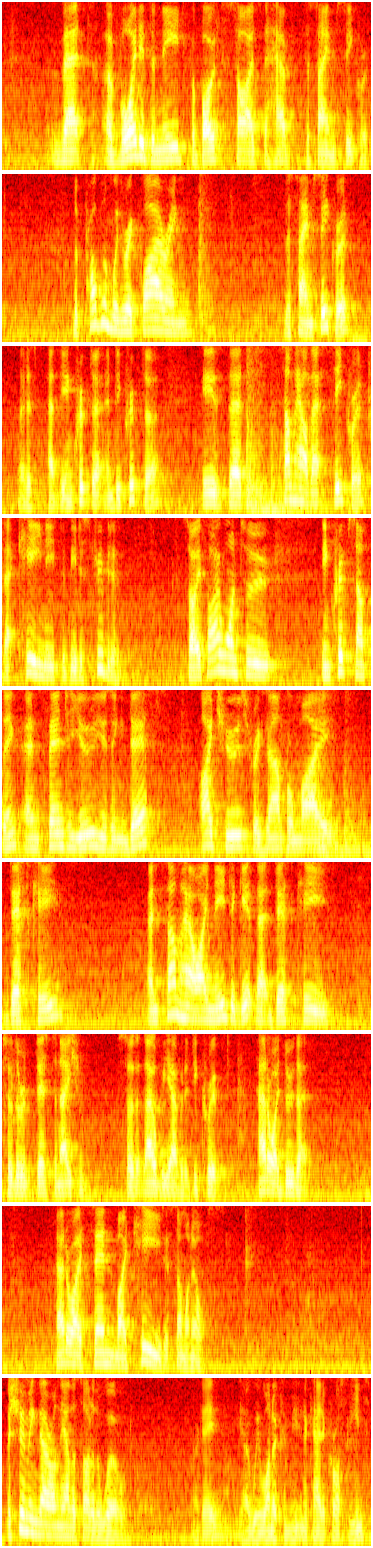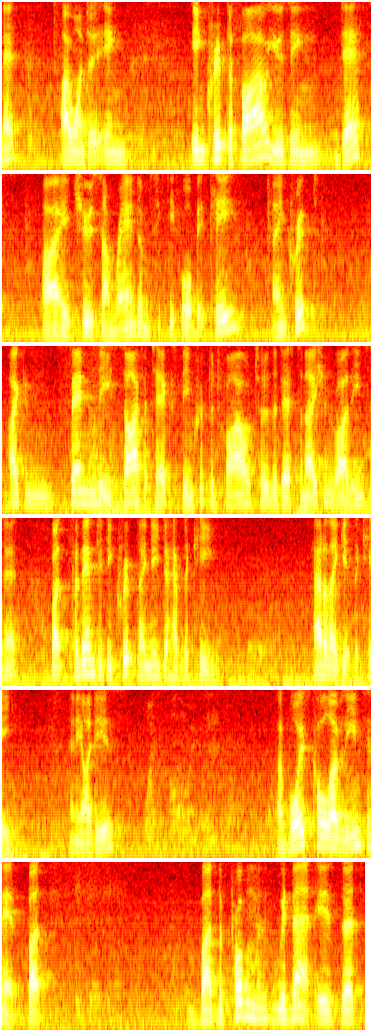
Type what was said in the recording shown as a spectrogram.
that avoided the need for both sides to have the same secret. The problem with requiring the same secret, that is at the encryptor and decryptor, is that somehow that secret, that key, needs to be distributed. So if I want to encrypt something and send to you using DES, I choose, for example, my DES key, and somehow I need to get that DES key to the destination so that they'll be able to decrypt. How do I do that? How do I send my key to someone else? assuming they're on the other side of the world. Okay, you know, we want to communicate across the internet. I want to encrypt a file using DES. I choose some random 64-bit key, I encrypt. I can send the ciphertext, the encrypted file, to the destination via the internet. But for them to decrypt, they need to have the key. How do they get the key? Any ideas? a voice call over the internet, but but the problem with that is that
